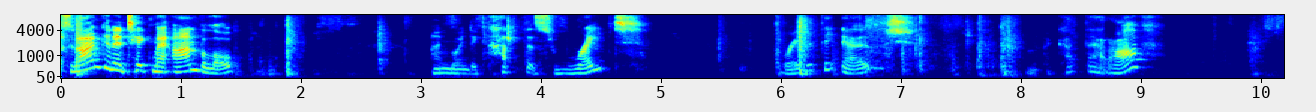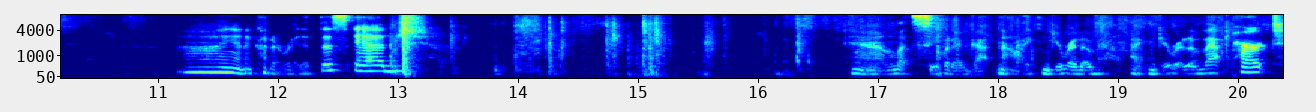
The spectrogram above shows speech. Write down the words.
So now I'm going to take my envelope. I'm going to cut this right, right at the edge. I'm going to cut that off. I'm going to cut it right at this edge. And let's see what I've got now. I can get rid of, I can get rid of that part.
